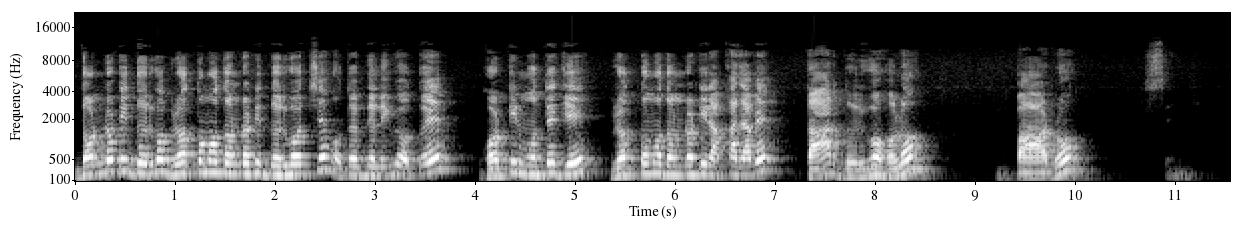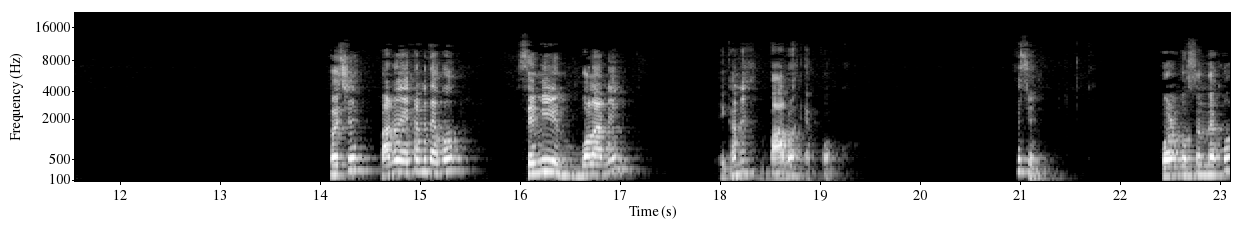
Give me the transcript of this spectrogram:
দণ্ডটির দৈর্ঘ্য, বৃহত্তম দণ্ডটির দৈর্ঘ্য হচ্ছে, অতএব দিয়ে লিখবে, অতএব ঘরটির মধ্যে যে বৃহত্তম দণ্ডটি রাখা যাবে, তার দৈর্ঘ্য হলো বারো সেমি হয়েছে? বারো এখানে দেখো সেমি বলা নেই, এখানে বারো একক। ঠিক কোশ্চেন দেখো।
